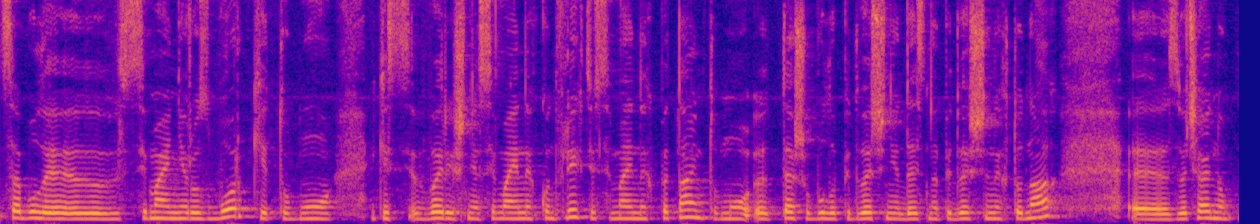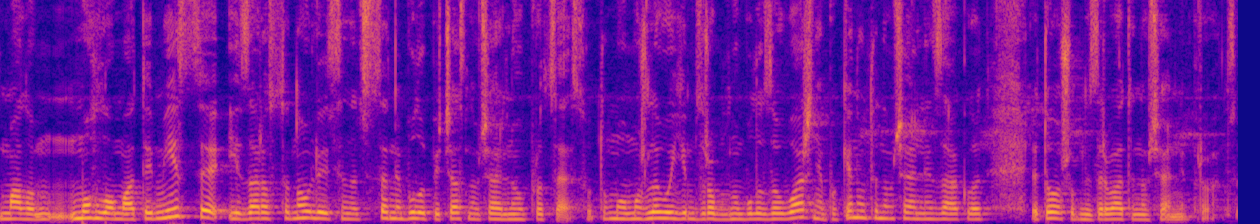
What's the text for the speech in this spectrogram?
це були е, сімейні розборки, тому якісь вирішення сімейних конфліктів, сімейних питань. Тому те, що було підвищення десь на підвищених тонах, звичайно, мало могло мати місце, і зараз встановлюється, що це не було під час навчального процесу. Тому, можливо, їм зроблено було зауваження покинути навчальний заклад для того, щоб не зривати навчальний процес.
